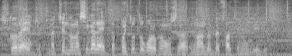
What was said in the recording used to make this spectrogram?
scorreggio, mi accendo una sigaretta, poi tutto quello che non, andrebbe fatto in un video.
